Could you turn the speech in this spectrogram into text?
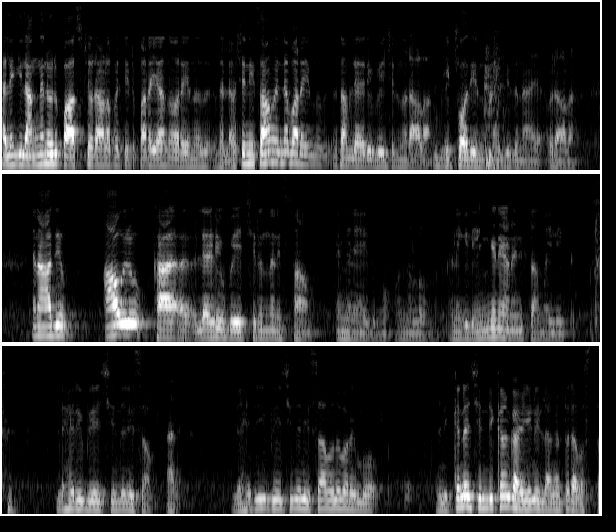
അല്ലെങ്കിൽ അങ്ങനെ ഒരു പാസ്റ്റ് ഒരാളെ പറ്റിയിട്ട് പറയാന്ന് പറയുന്നത് ഇതല്ല. പക്ഷെ നിസാം എന്നെ പറയുന്നത് നിസാം ലഹരി ഉപയോഗിച്ചിരുന്ന ഒരാളാണ്. ഇപ്പോൾ അതിൽ നിന്ന് മോചിതനായ ഒരാളാണ്. ഞാൻ ആദ്യം ആ ഒരു ലഹരി ഉപയോഗിച്ചിരുന്ന നിസാം എങ്ങനെയായിരുന്നു എന്നുള്ളതൊന്ന് അല്ലെങ്കിൽ എങ്ങനെയാണ് നിസാം അതിലേക്ക്? ലഹരി ഉപയോഗിച്ചിരുന്ന നിസാം. അതെ. ലഹരി ഉപയോഗിച്ചിരുന്ന നിസാം എന്ന് പറയുമ്പോൾ എനിക്കെന്നെ ചിന്തിക്കാൻ കഴിയണില്ല അങ്ങനത്തെ ഒരു അവസ്ഥ.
